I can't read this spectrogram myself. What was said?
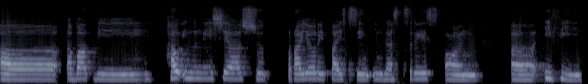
uh, about the how Indonesia should prioritizing industries on uh, EV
